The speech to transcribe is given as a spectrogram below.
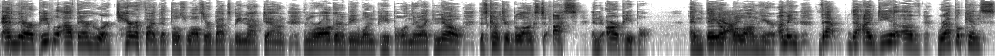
and there are people out there who are terrified that those walls are about to be knocked down and we're all going to be one people and they're like no this country belongs to us and our people and they don't belong here i mean that the idea of replicants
